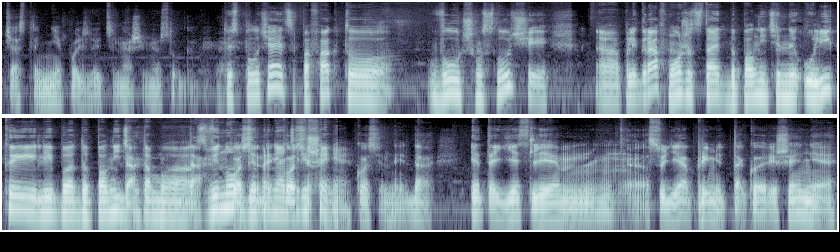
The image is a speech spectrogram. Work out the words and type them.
часто не пользуются нашими услугами. То есть, получается, по факту, в лучшем случае, а, полиграф может стать дополнительной уликой, либо дополнительным Да, там, а, Да, звеном косвенный, для принятия косвенный, решения. Косвенный, да. Это если судья примет такое решение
